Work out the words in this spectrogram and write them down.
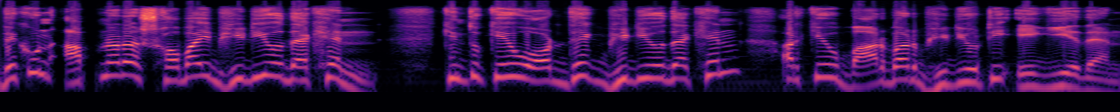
দেখুন, আপনারা সবাই ভিডিও দেখেন, কিন্তু কেউ অর্ধেক ভিডিও দেখেন আর কেউ বারবার ভিডিওটি এগিয়ে দেন।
